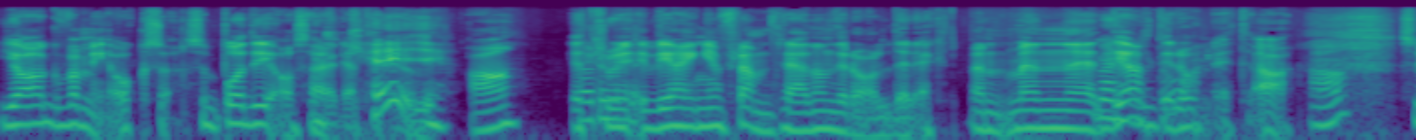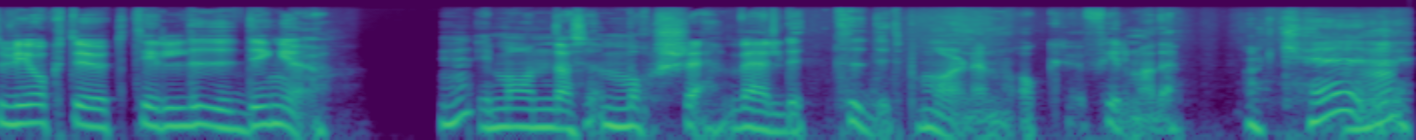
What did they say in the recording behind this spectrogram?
Jag var med också, så både jag och Sara Okej. Gateiro. Ja, jag tror, vi har ingen framträdande roll direkt, men, men, eh, det är alltid ändå. roligt. Ja. Ja. Så vi åkte ut till Lidingö Mm. i måndags morse, väldigt tidigt på morgonen och filmade. Okej. Mm.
